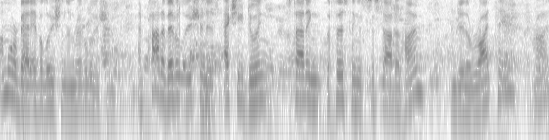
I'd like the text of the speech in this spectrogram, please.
I'm more about evolution than revolution. And part of evolution is actually doing, starting, the first thing is to start at home and do the right thing, right?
